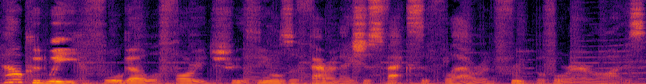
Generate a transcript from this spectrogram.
How could we forego or forage through the fields of farinaceous facts of flower and fruit before our eyes?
